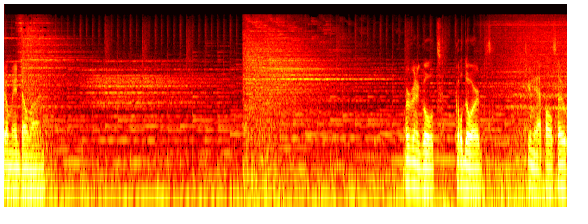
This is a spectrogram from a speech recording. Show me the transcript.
Show me a Douman. Or even a gold. Gold orbs. Give me that false hope.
